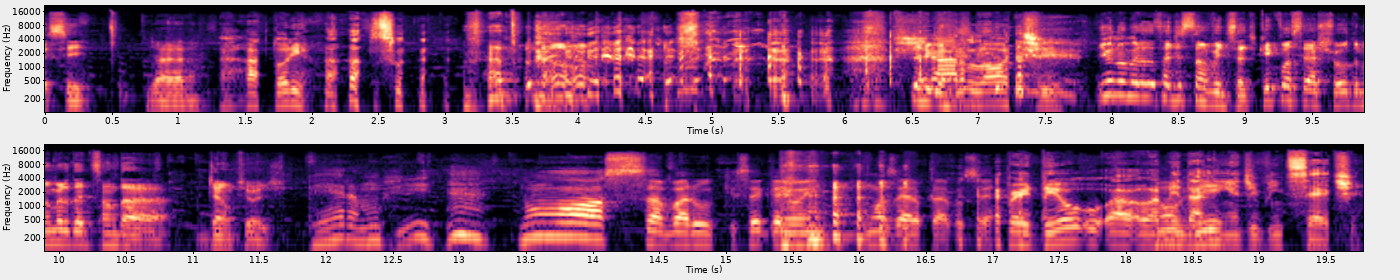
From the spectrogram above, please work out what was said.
Esqueci. Já era. Hattori Hanzo. Não. Charlotte. E o número dessa edição, 27? O que que você achou do número da edição da Jump hoje? Pera, não vi. Nossa, Baruque, você ganhou, hein? 1x0 pra você. Perdeu o- a, a Não vi. medalhinha de 27.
